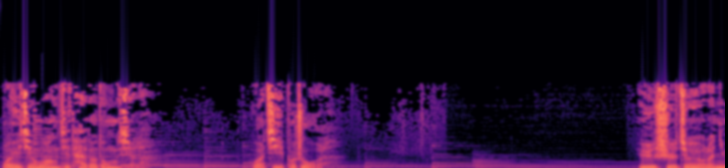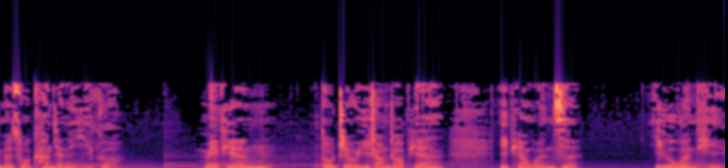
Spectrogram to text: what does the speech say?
我已经忘记太多东西了，我记不住了。于是就有了你们所看见的一个，每天都只有一张照片、一篇文字、一个问题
